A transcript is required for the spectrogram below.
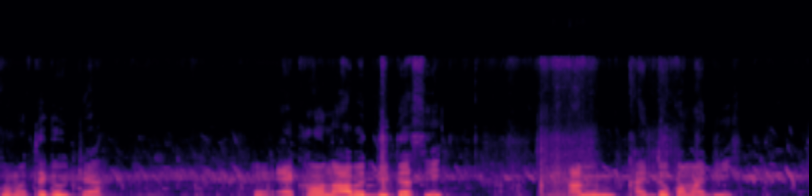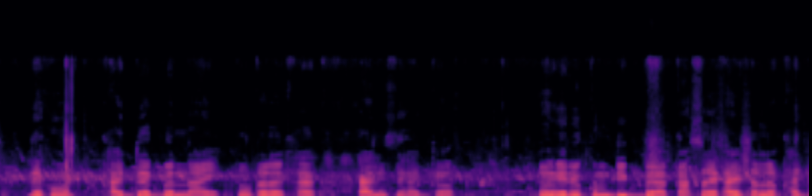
ঘুমের থেকে উঠে তো এখন আবার দিতেছি, আমি খাদ্য কমাই দিই। দেখুন, খাদ্য একবার নাই, টোটালে খাইলিছে খাদ্য। তো এরকম ডিব্বা কাঁচায় খাই সালে খাদ্য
